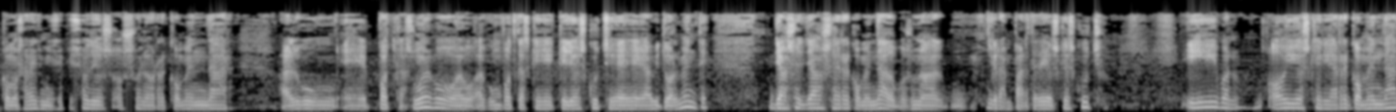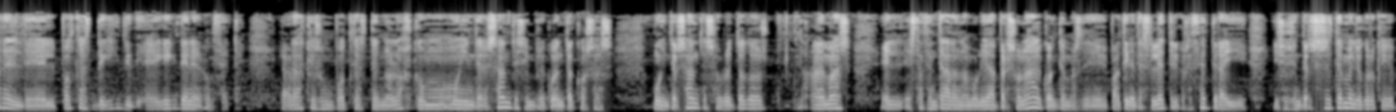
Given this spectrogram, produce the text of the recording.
como sabéis, mis episodios os suelo recomendar algún eh, podcast nuevo o algún podcast que, que, yo escuche habitualmente. Ya os, ya os he recomendado pues una gran parte de ellos que escucho. Y bueno, hoy os quería recomendar el del podcast de Geek, de, Geek de. La verdad es que es un podcast tecnológico muy interesante, siempre cuenta cosas muy interesantes, sobre todo, además, él está centrado en la movilidad personal, con temas de patinetes eléctricos, etcétera, y, y si os interesa ese tema, yo creo que,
